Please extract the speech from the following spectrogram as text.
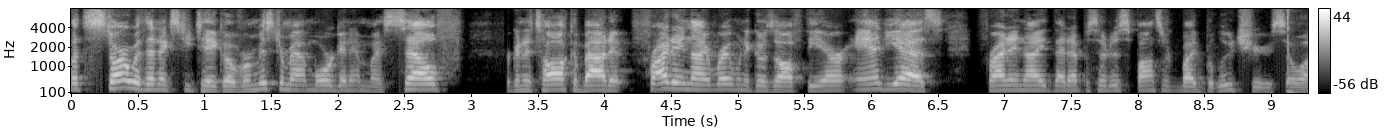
Let's start with NXT Takeover. Mr. Matt Morgan and myself We're going to talk about it Friday night, right when it goes off the air. And yes, Friday night, that episode is sponsored by Blue Chew. So uh,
